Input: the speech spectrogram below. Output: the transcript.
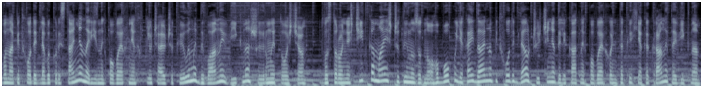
Вона підходить для використання на різних поверхнях, включаючи килими, дивани, вікна, ширми тощо. Двостороння щітка має щетину з одного боку, яка ідеально підходить для очищення делікатних поверхонь, таких як екрани та вікна.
